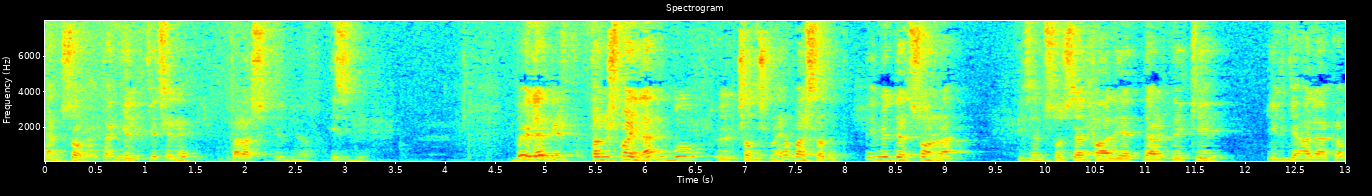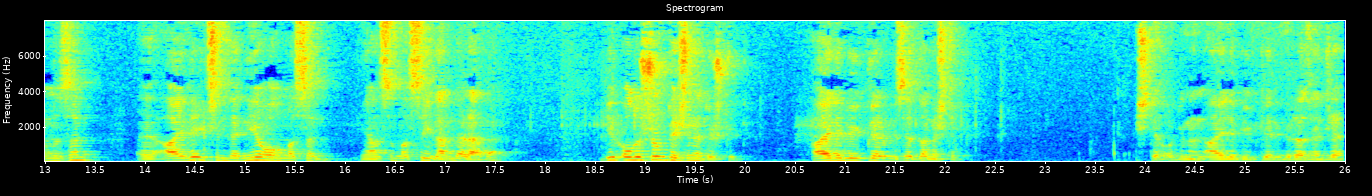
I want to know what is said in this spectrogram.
hem sokaktan gelip geçeni tarasut ediyor, izliyor. Böyle bir tanışmayla bu e, çalışmaya başladık. Bir müddet sonra bizim sosyal faaliyetlerdeki ilgi alakamızın e, aile içinde niye olmasın yansımasıyla beraber bir oluşum peşine düştük. Aile büyüklerimize danıştık. İşte o günün aile büyükleri biraz önce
